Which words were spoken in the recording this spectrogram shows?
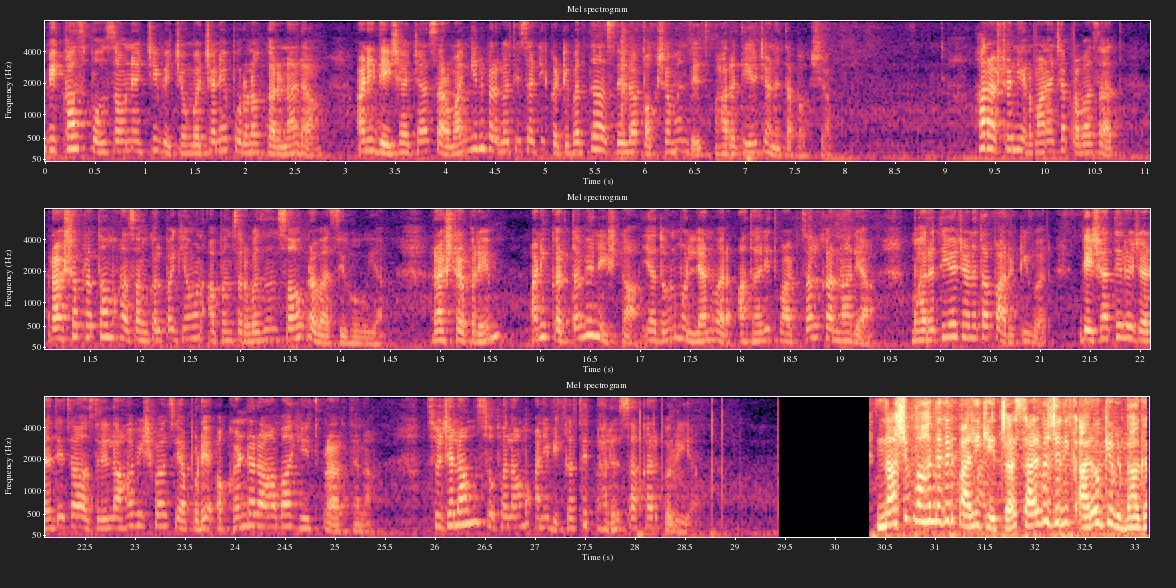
विकास पोहोचवण्याची वचने पूर्ण करणारा आणि देशाच्या सर्वांगीण प्रगतीसाठी कटिबद्ध असलेला पक्ष म्हणजेच भारतीय जनता पक्ष. हा राष्ट्र निर्माणाच्या प्रवासात राष्ट्रप्रथम हा संकल्प घेऊन आपण सर्वजण सहप्रवासी होऊया. राष्ट्रप्रेम आणि कर्तव्यनिष्ठा या दोन मूल्यांवर आधारित वाटचाल करणाऱ्या भारतीय जनता पार्टीवर देशातील जनतेचा असलेला हा विश्वास यापुढे अखंड राहावा हीच प्रार्थना. सुजलाम सुफलाम आणि विकसित भारत साकार करूया. नाशिक महानगरपालिकेच्या सार्वजनिक आरोग्य विभागा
